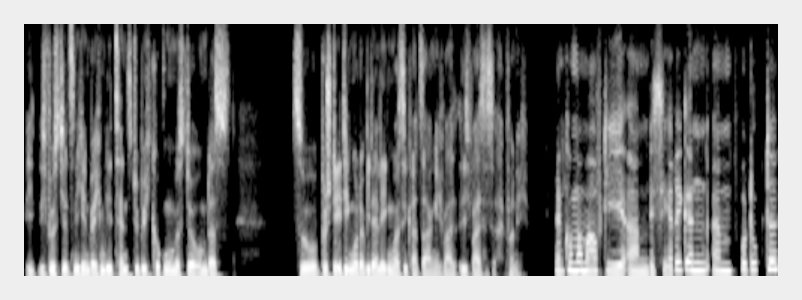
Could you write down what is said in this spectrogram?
ich, ich, wüsste jetzt nicht, in welchem Lizenztyp ich gucken müsste, um das zu bestätigen oder widerlegen, was Sie gerade sagen. Ich weiß, ich weiß es einfach nicht. Dann kommen wir mal auf die ähm, bisherigen ähm, Produkte. Mhm.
